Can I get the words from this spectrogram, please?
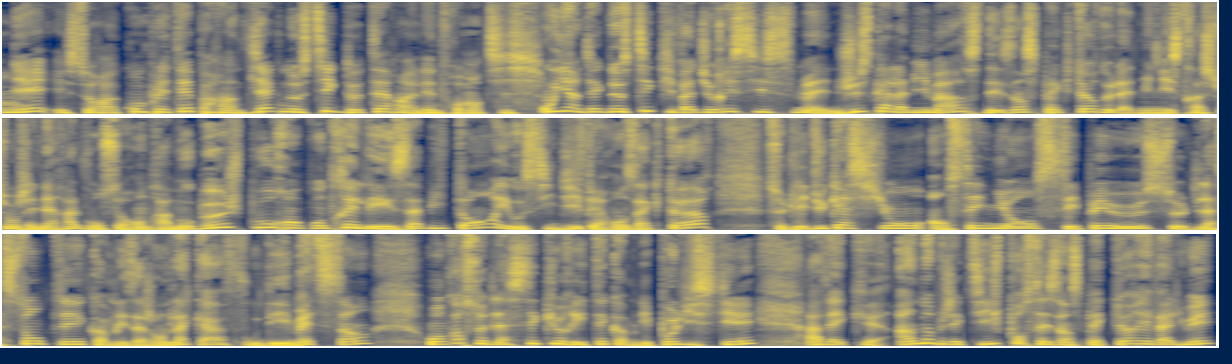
et sera complétée par un diagnostic de terrain, Hélène Fromanti. Oui, un diagnostic qui va durer six semaines. Jusqu'à la mi-mars, des inspecteurs de l'administration générale vont se rendre à Maubeuge pour rencontrer les habitants et aussi différents acteurs, ceux de l'éducation, enseignants, CPE, ceux de la santé comme les agents de la CAF ou des médecins, ou encore ceux de la sécurité comme les policiers, avec un objectif pour ces inspecteurs, évaluer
